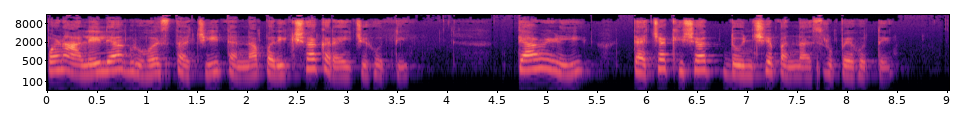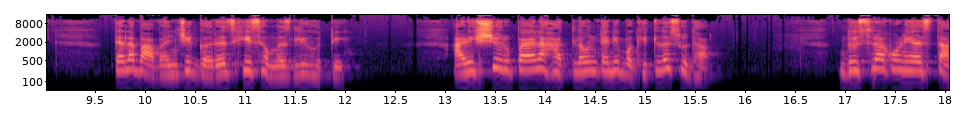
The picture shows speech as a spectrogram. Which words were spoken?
पण आलेल्या गृहस्थाची त्यांना परीक्षा करायची होती. त्यावेळी त्याच्या खिशात दोनशे पन्नास रुपये होते. त्याला बाबांची गरज ही समजली होती. अडीचशे रुपयाला हात लावून त्यांनी बघितलं सुद्धा. दुसरा कोणी असता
